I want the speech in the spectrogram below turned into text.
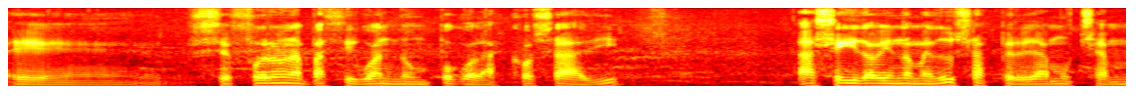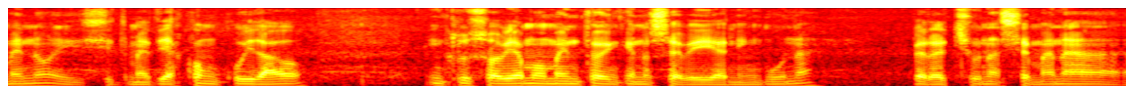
Eh, se fueron apaciguando un poco las cosas allí. Ha seguido habiendo medusas, pero ya muchas menos. Y si te metías con cuidado, incluso había momentos en que no se veía ninguna. Pero he hecho una semana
